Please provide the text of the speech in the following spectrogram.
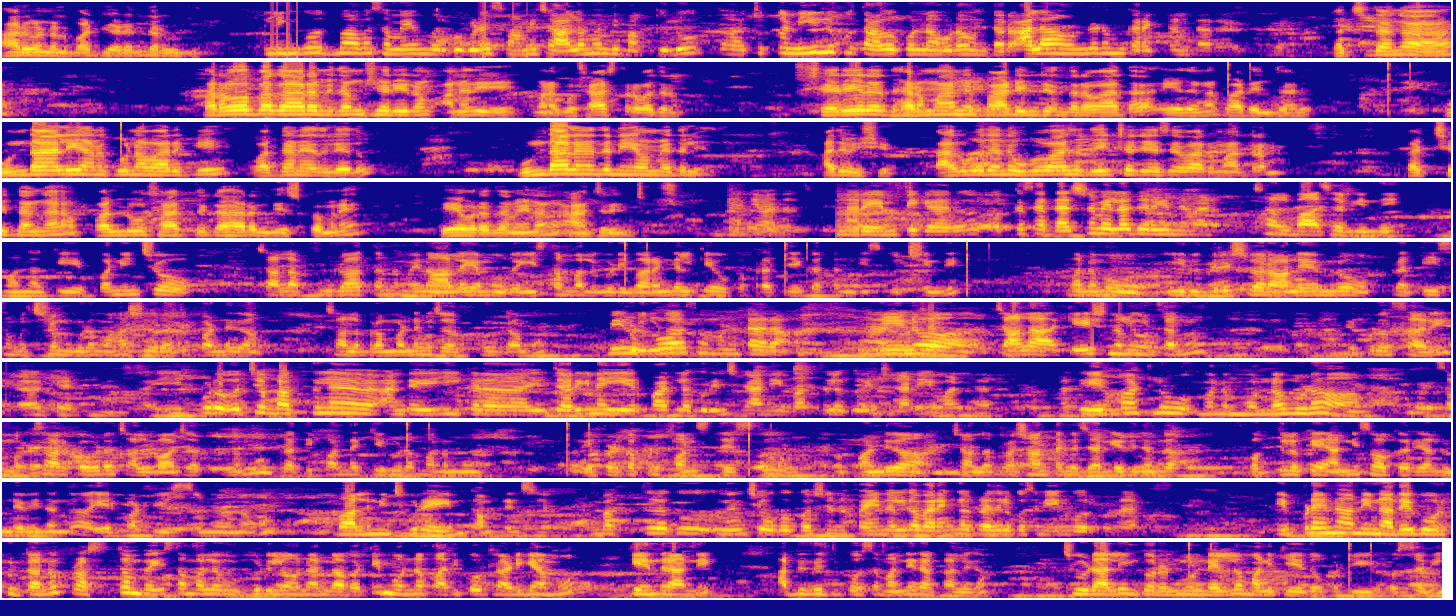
ఆరు గంటల పాటు చేయడం జరుగుతుంది. లింగోద్భవ సమయం వరకు కూడా స్వామి చాలా మంది భక్తులు చుక్క నీళ్ళకు తాగకుండా కూడా ఉంటారు. అలా ఉండడం కరెక్ట్ అంటారా? ఖచ్చితంగా పరోపకారం ఇదం శరీరం అనేది మనకు శాస్త్రవచనం. శరీర ధర్మాన్ని పాటించిన తర్వాత ఏదైనా పాటించాలి. ఉండాలి అనుకున్న వారికి వద్దనేది లేదు. ఉండాలనేది నియమం అయితే లేదు. అది విషయం. కాకపోతే అంటే ఉపవాస దీక్ష చేసేవారు మాత్రం ఖచ్చితంగా పళ్ళు సాత్విక ఆహారం తీసుకోమని ఏ వ్రతమైనా ఆచరించవచ్చు. ధన్యవాదాలు. ఎంపీ గారు. ఒక్కసారి దర్శనం ఎలా జరిగింది మేడం? చాలా బాగా జరిగింది. మనకి ఎప్పటి నుంచో చాలా పురాతనమైన ఆలయం వెయ్యి స్తంభాల గుడి వరంగల్కే ఒక ప్రత్యేకతను తీసుకొచ్చింది. మనము ఈ రుద్రేశ్వర ఆలయంలో ప్రతి సంవత్సరం కూడా మహాశివరాత్రి పండుగ చాలా బ్రహ్మాండంగా జరుపుకుంటాము. మీరు ఉపవాసం ఉంటారా? నేను చాలా అకేషనల్గా ఉంటాను ఎప్పుడోసారి. ఓకే. ఇప్పుడు వచ్చే భక్తుల అంటే ఇక్కడ జరిగిన ఏర్పాట్ల గురించి కానీ భక్తుల గురించి కానీ ఏమంటారు? ఏర్పాట్లు మనం మొన్న కూడా సమ్మక్క సారక కూడా చాలా బాగా జరుపుకున్నాము. ప్రతి పండగకి కూడా మనము ఎప్పటికప్పుడు ఫండ్స్ తెస్తూ పండుగ చాలా ప్రశాంతంగా జరిగే విధంగా భక్తులకి అన్ని సౌకర్యాలు ఉండే విధంగా ఏర్పాట్లు చేస్తూనే ఉన్నాము. వాళ్ళ నుంచి కూడా ఏం కంప్లైంట్స్ లేవు. భక్తులకు నుంచి ఒక క్వశ్చన్ ఫైనల్గా వరంగల్ ప్రజల కోసం ఏం కోరుకున్నారు ఎప్పుడైనా నేను అదే కోరుకుంటాను. ప్రస్తుతం వెయ్యి స్తంభాల గుడిలో ఉన్నాను కాబట్టి మొన్న పది కోట్లు అడిగాము కేంద్రాన్ని అభివృద్ధి కోసం అన్ని రకాలుగా. చూడాలి ఇంకో రెండు మూడు నెలల్లో మనకి ఏదో ఒకటి వస్తుంది.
